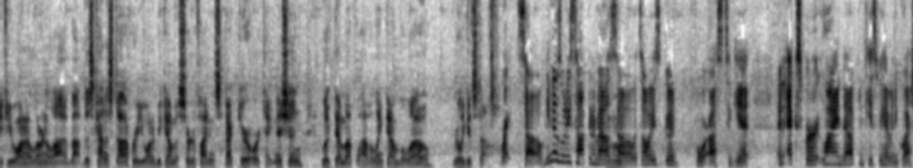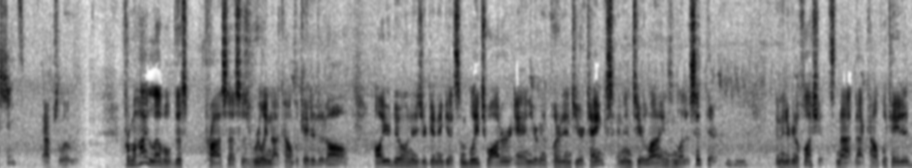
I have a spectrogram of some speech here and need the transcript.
If you want to learn a lot about this kind of stuff or you want to become a certified inspector or technician, look them up. We'll have a link down below. Really good stuff. Right. So he knows what he's talking about. Mhm. So it's always good for us to get an expert lined up in case we have any questions. Absolutely. From a high level, this process is really not complicated at all. All you're doing is you're going to get some bleach water and you're going to put it into your tanks and into your lines and let it sit there. Mhm. And then you're going to flush it. It's not that complicated.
